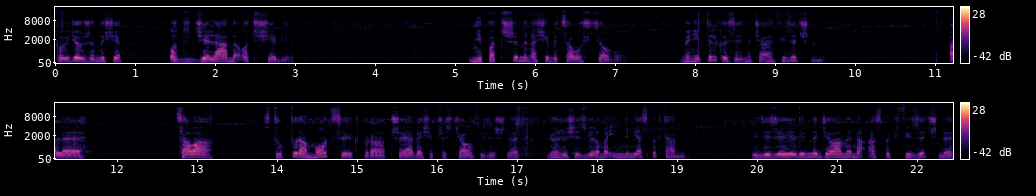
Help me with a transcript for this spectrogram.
powiedział, że my się oddzielamy od siebie. Nie patrzymy na siebie całościowo. My nie tylko jesteśmy ciałem fizycznym, ale cała struktura mocy, która przejawia się przez ciało fizyczne, wiąże się z wieloma innymi aspektami. Więc jeżeli my działamy na aspekt fizyczny,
